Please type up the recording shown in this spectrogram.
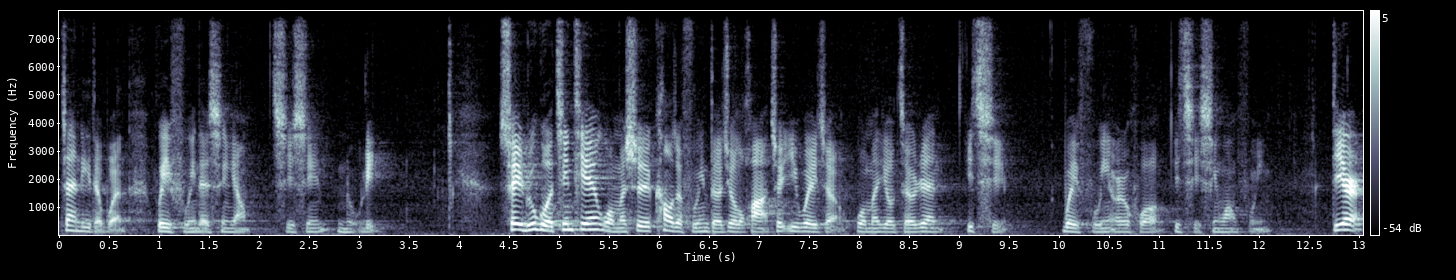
站立的稳，为福音的信仰齐心努力。所以，如果今天我们是靠着福音得救的话，这意味着我们有责任一起为福音而活，一起兴旺福音。第二，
